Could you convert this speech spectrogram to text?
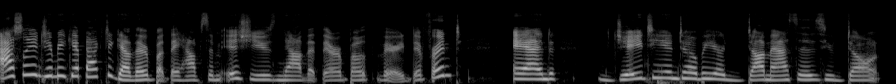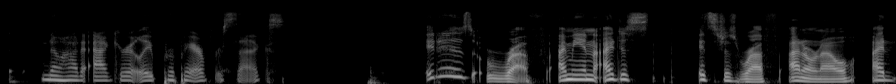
Ashley and Jimmy get back together, but they have some issues now that they're both very different. And JT and Toby are dumbasses who don't know how to accurately prepare for sex. It is rough. I mean, I just it's just rough. I don't know. I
